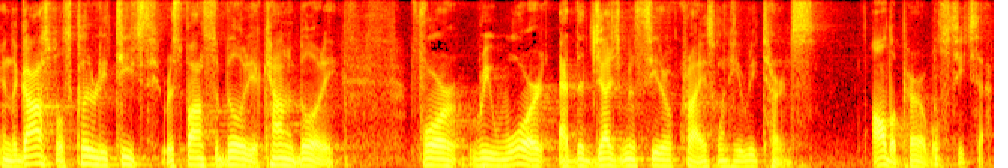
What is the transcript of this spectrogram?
in the Gospels clearly teach responsibility, accountability for reward at the judgment seat of Christ when he returns. All the parables teach that,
